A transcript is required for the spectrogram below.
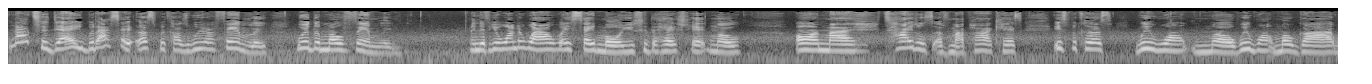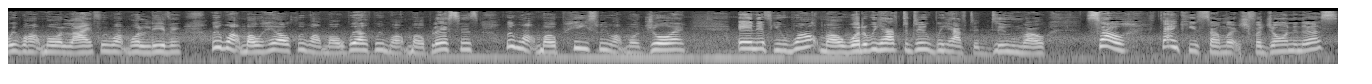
Not today, but I say us because we're a family. We're the Mo family. And if you wonder why I always say Mo, you see the hashtag Mo on my titles of my podcast, it's because we want more. We want more God. We want more life. We want more living. We want more health. We want more wealth. We want more blessings. We want more peace. We want more joy. And if you want more, what do we have to do? We have to do more. So, thank you so much for joining us.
